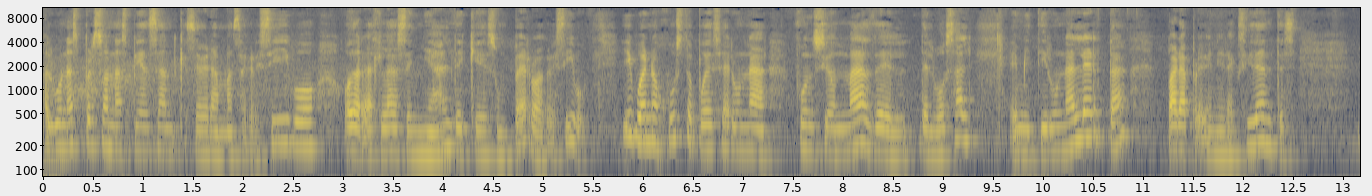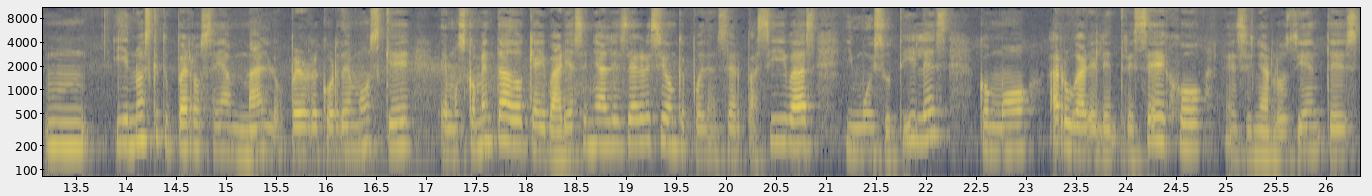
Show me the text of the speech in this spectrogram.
Algunas personas piensan que se verá más agresivo o darás la señal de que es un perro agresivo. Y bueno, justo puede ser una función más del, del bozal, emitir una alerta para prevenir accidentes. Mm, y no es que tu perro sea malo, pero recordemos que hemos comentado que hay varias señales de agresión que pueden ser pasivas y muy sutiles, como arrugar el entrecejo, enseñar los dientes,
